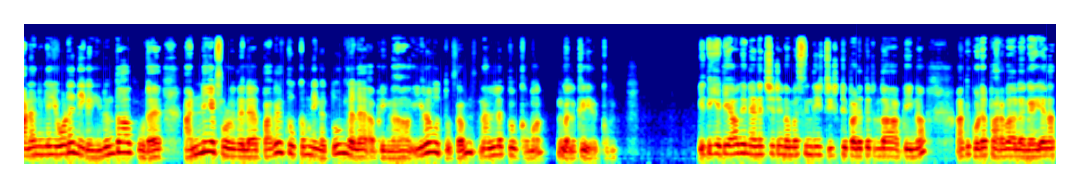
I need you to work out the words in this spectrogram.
மனநிலையோட நீங்க இருந்தா கூட அன்னைய பொழுதுல பகல் தூக்கம் நீங்க தூங்கல அப்படின்னா இரவு தூக்கம் நல்ல தூக்கமா உங்களுக்கு இருக்கும். இது எதையாவது நினைச்சிட்டு நம்ம சிந்திச்சுட்டு படுத்திருந்தா அப்படின்னா அது கூட பரவாயில்லைங்க. ஏன்னா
